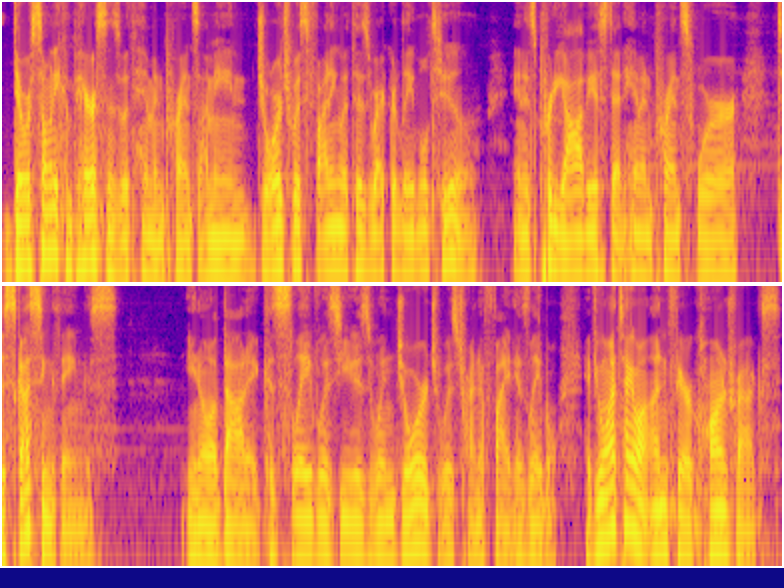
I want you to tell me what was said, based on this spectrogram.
there were so many comparisons with him and Prince. I mean, George was fighting with his record label too, and it's pretty obvious that him and Prince were discussing things you know, about it because slave was used when George was trying to fight his label. If you want to talk about unfair contracts,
